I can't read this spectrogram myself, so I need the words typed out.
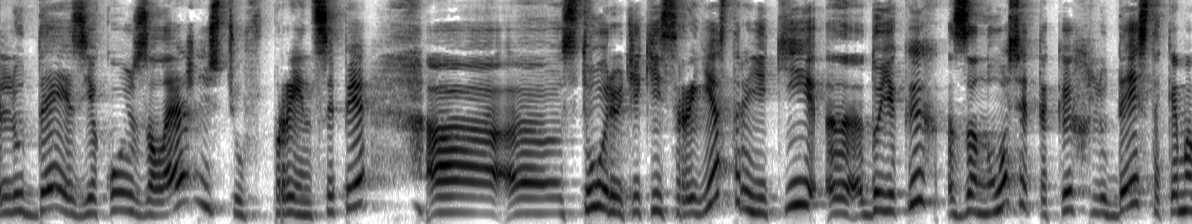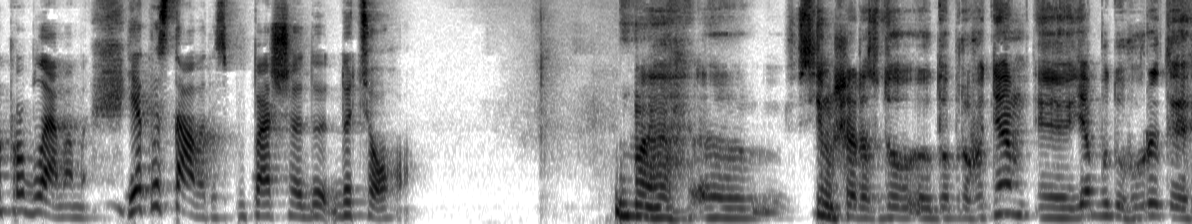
людей з якою залежністю, в принципі, е, створюють якісь реєстри, які, е, до яких заносять таких людей з такими проблемами. Як ви ставитесь, по-перше, до, до цього? Е, Всім ще раз до- доброго дня. Е, Я буду говорити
